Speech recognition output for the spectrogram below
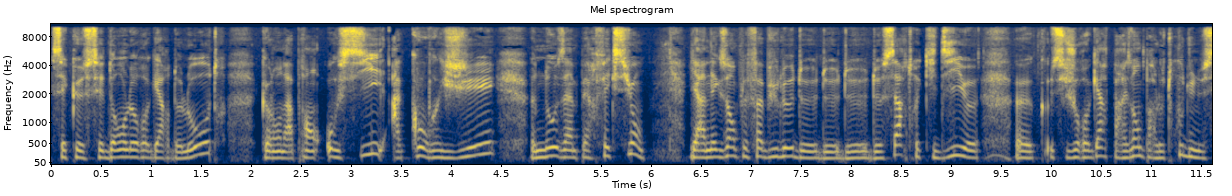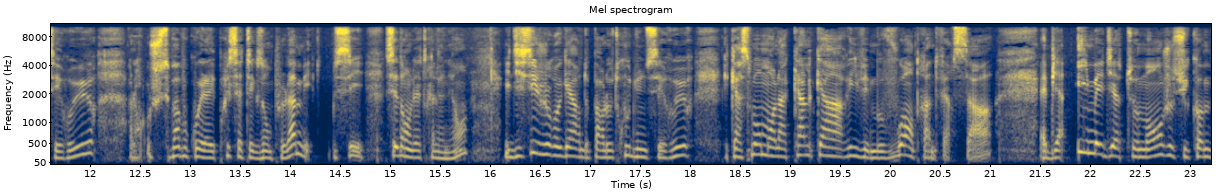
c'est que c'est dans le regard de l'autre que l'on apprend aussi à corriger nos imperfections. Il y a un exemple fabuleux de, de, de, Sartre qui dit, euh, euh, si je regarde par exemple par le trou d'une serrure, alors je ne sais pas pourquoi il avait pris cet exemple-là, mais c'est dans l'être et le néant. Il dit si je regarde par le trou d'une serrure et qu'à ce moment-là quelqu'un arrive et me voit en train de faire ça, eh bien immédiatement je suis comme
